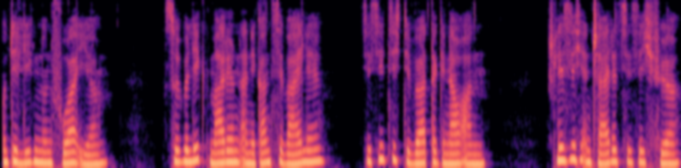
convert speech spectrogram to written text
und die liegen nun vor ihr. So überlegt Marion eine ganze Weile, sie sieht sich die Wörter genau an. Schließlich entscheidet sie sich für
